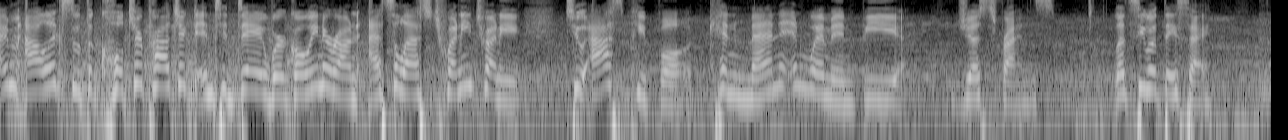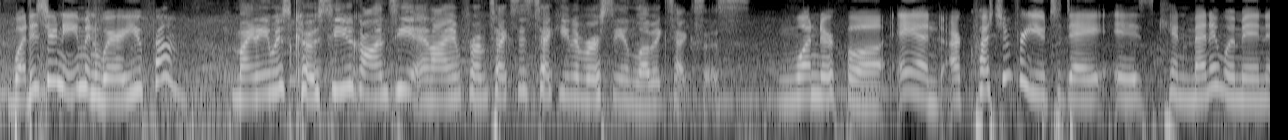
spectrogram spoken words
I'm Alex with the Culture Project, and today we're going around SLS 2020 to ask people can men and women be just friends? Let's see what they say. What is your name and where are you from? My name is Kosi Uganzi, and I am from Texas Tech University in Lubbock, Texas. Wonderful. And our question for you today is Can men and women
